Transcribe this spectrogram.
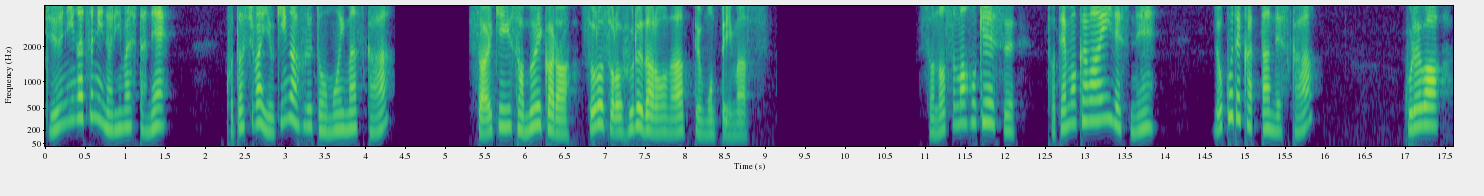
12月になりましたね。今年は雪が降ると思いますか？最近寒いからそろそろ降るだろうなって思っています。そのスマホケース、とても可愛いですね。どこで買ったんですか？これは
